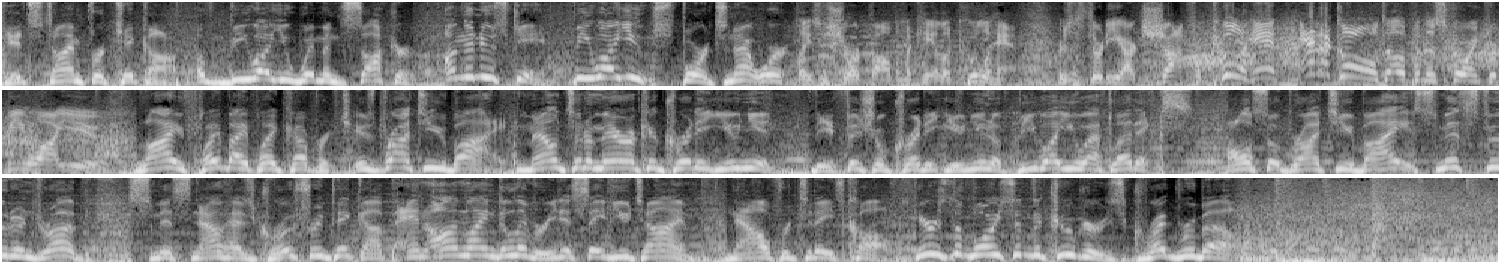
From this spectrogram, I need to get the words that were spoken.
It's time for kickoff of BYU women's soccer on the new skin, BYU Sports Network. Plays a short ball to Michaela Colohan. There's a 30 yard shot from Colohan and a goal to open the scoring for BYU. Live play by play coverage is brought to you by Mountain America Credit Union, the official credit union of BYU Athletics. Also brought to you by Smith's Food and Drug. Smith's now has grocery pickup and online delivery to save you time. Now for today's call, here's the voice of the Cougars, Greg Wrubell.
